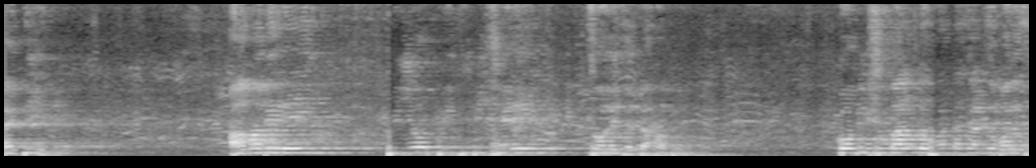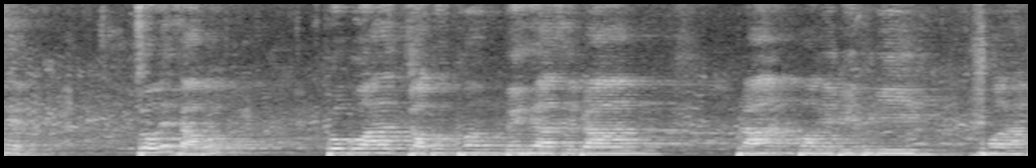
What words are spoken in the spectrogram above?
একদিন আমাদের এই প্রিয় পৃথিবী ছেড়ে চলে যেতে হবে। কবি সুকান্ত ভট্টাচার্য বলেছেন, চলে যাব, তবু আজ যতক্ষণ বেঁধে আছে প্রাণ, প্রাণপণে পৃথিবীর সরাব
